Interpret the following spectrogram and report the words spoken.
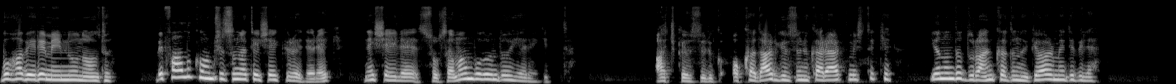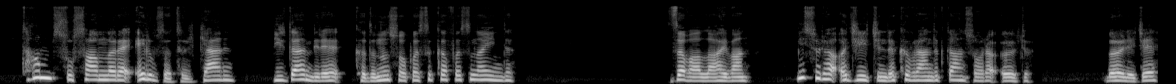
bu habere memnun oldu. Vefalı komşusuna teşekkür ederek neşeyle susamın bulunduğu yere gitti. Aç gözlülük o kadar gözünü karartmıştı ki yanında duran kadını görmedi bile. Tam susamlara el uzatırken birdenbire kadının sopası kafasına indi. Zavallı hayvan bir süre acı içinde kıvrandıktan sonra öldü. Böylece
